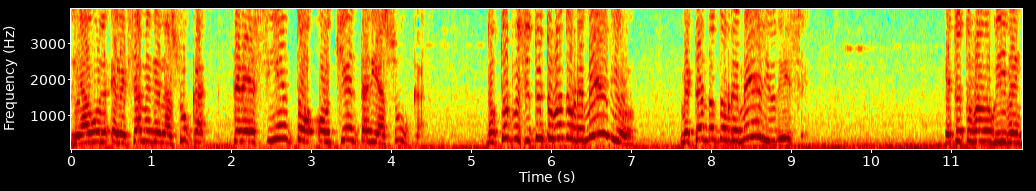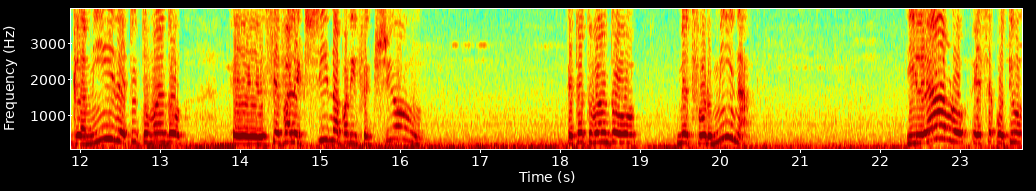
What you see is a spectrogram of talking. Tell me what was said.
Le hago el examen del azúcar, 380 de azúcar. Doctor, pues estoy tomando remedio, me están dando remedio, dice. Estoy tomando glibenclamida, estoy tomando eh, cefalexina para la infección. Estoy tomando metformina. Y le abro esa cuestión.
